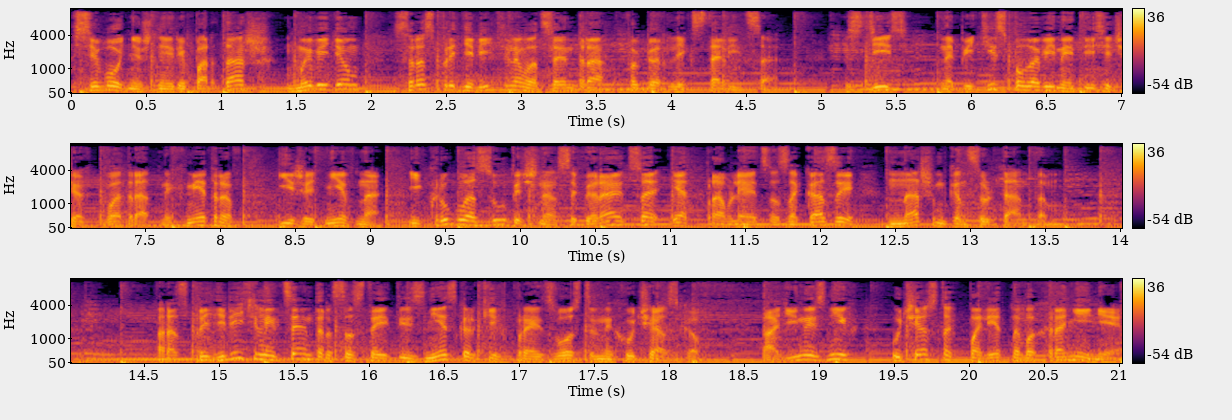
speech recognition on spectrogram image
сегодняшний репортаж мы ведем с распределительного центра «Фаберлик Столица». Здесь на пяти с половиной тысячах квадратных метров ежедневно и круглосуточно собираются и отправляются заказы нашим консультантам. Распределительный центр состоит из нескольких производственных участков. Один из них – участок палетного хранения,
